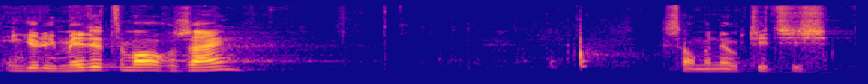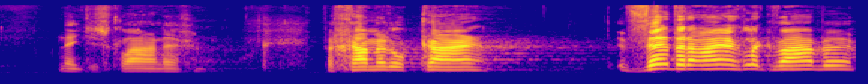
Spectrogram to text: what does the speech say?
in jullie midden te mogen zijn. Ik zal mijn notities netjes klaarleggen. We gaan met elkaar verder eigenlijk waar we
